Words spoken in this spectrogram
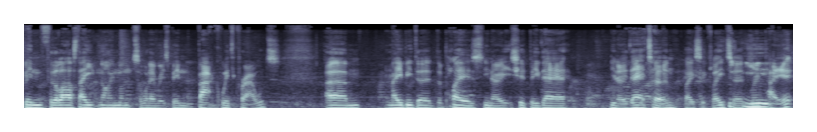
been for the last eight, nine months or whatever it's been back with crowds. Um, maybe the the players, you know, it should be their, you know, their turn basically to You- repay it.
